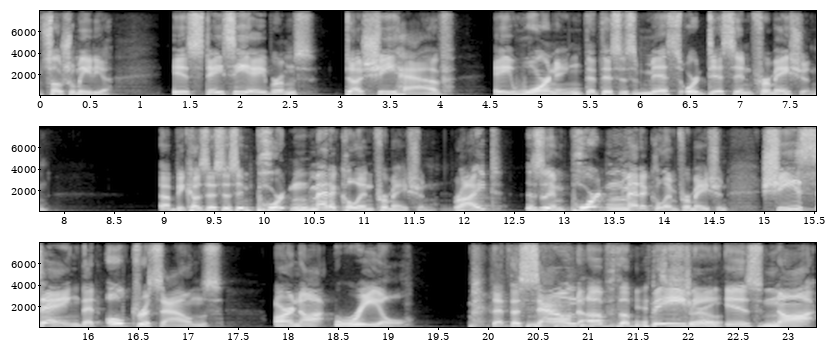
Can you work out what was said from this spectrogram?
social media. Is Stacey Abrams? Does she have a warning that this is mis or disinformation? Uh, because this is important medical information, right? This is important medical information. She's saying that ultrasounds are not real. That the sound of the baby true. is not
